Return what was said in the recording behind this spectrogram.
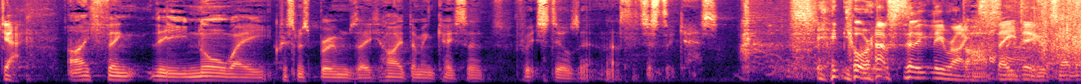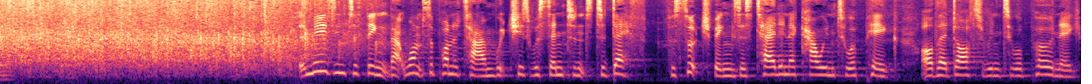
Jack. I think the Norway Christmas brooms, they hide them in case a witch steals it. That's just a guess. You're absolutely right. Ah. they do. Amazing to think that once upon a time witches were sentenced to death for such things as turning a cow into a pig or their daughter into a pony.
